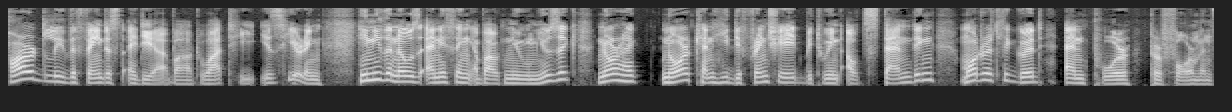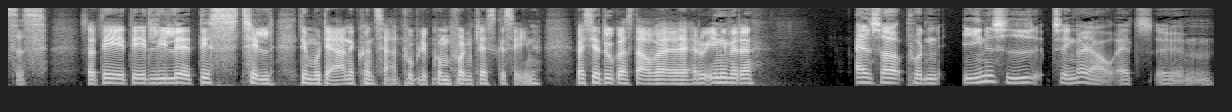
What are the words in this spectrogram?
hardly the faintest idea about what he is hearing. He neither knows anything about new music, nor ha- nor can he differentiate between outstanding, moderately good, and poor performances. Så det, det er et lille diss til det moderne koncertpublikum på den klassiske scene. Hvad siger du, Gustav? Hvad- Er du enig med det? Altså, på den ene side tænker jeg jo, at øhm,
